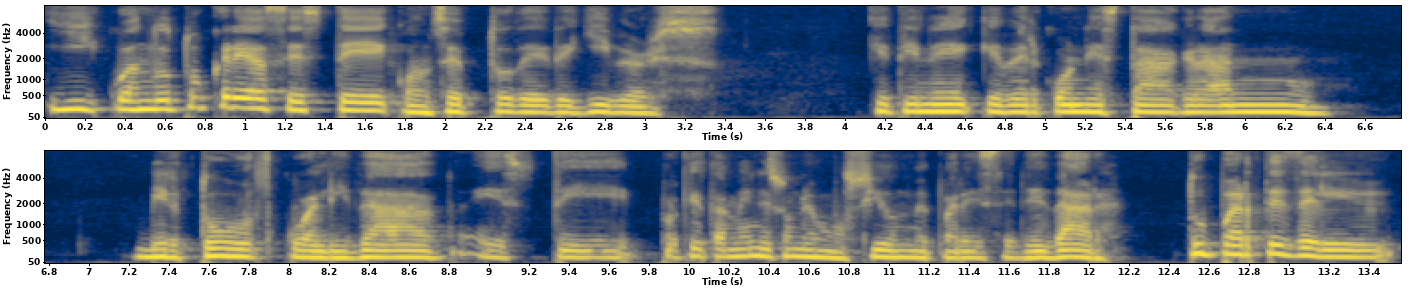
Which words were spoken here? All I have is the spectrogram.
Y cuando tú creas este concepto de The Givers, que tiene que ver con esta gran virtud, cualidad, este, porque también es una emoción, me parece, de dar. Tú partes del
